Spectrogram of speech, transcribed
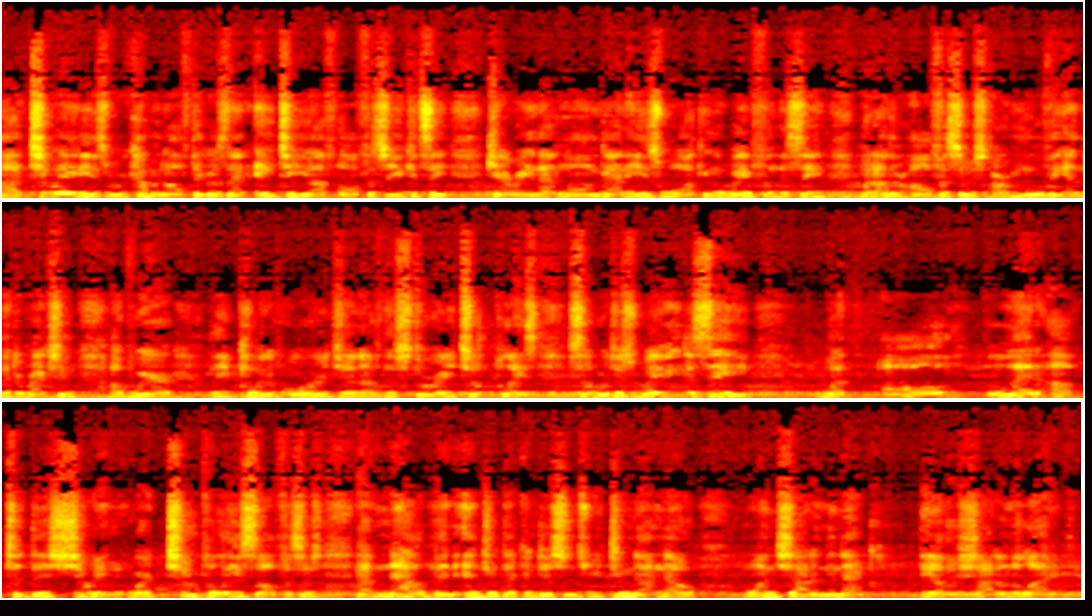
uh, 280 as we were coming off. There goes that ATF officer. You can see carrying that long gun. He's walking away from the scene, but other officers are moving in the direction of where the point of origin of this story took place. So we're just waiting to see what all led up to this shooting where two police officers have now been injured. Their conditions we do not know. One shot in the neck, the other shot in the leg.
